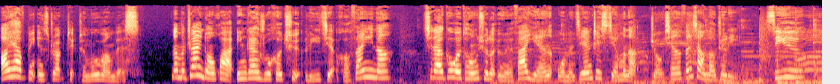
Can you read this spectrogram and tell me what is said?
I have been instructed to move on this. 那么这样一段话应该如何去理解和翻译呢？期待各位同学的踊跃发言。我们今天这期节目呢，就先分享到这里。See you.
